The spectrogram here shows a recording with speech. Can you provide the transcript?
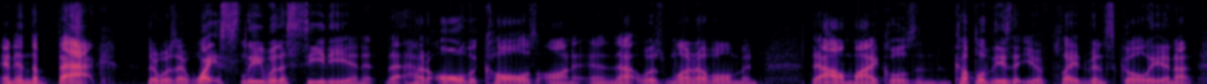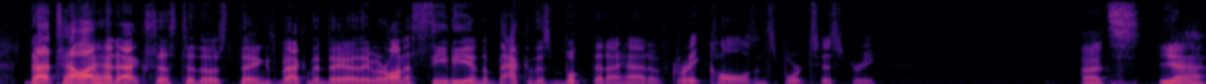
And in the back, there was a white sleeve with a CD in it that had all the calls on it, and that was one of them. And the Al Michaels and a couple of these that you have played, Vince Scully, and I, that's how I had access to those things back in the day. They were on a CD in the back of this book that I had of great calls in sports history. That's yeah,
